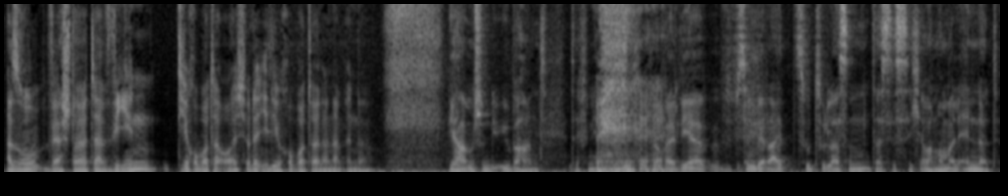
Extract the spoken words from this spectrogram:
Also wer steuert da wen? Die Roboter euch oder ihr die Roboter dann am Ende? Wir haben schon die Überhand, definitiv. ja, weil wir sind bereit zuzulassen, dass es sich auch nochmal ändert.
